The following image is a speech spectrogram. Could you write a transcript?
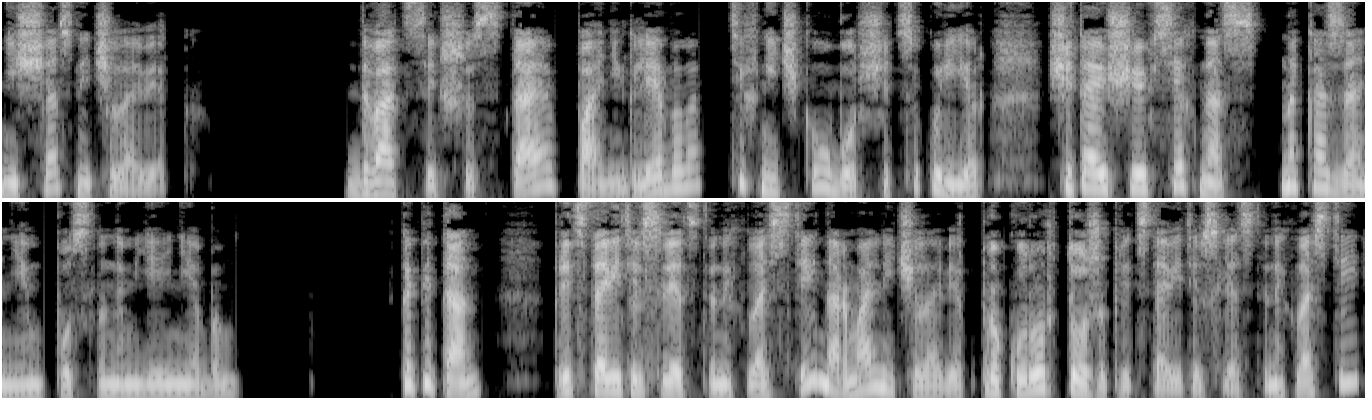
несчастный человек. Двадцать шестая пани Глебова, техничка, уборщица, курьер, считающая всех нас наказанием, посланным ей небом. Капитан, представитель следственных властей, нормальный человек, прокурор тоже представитель следственных властей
